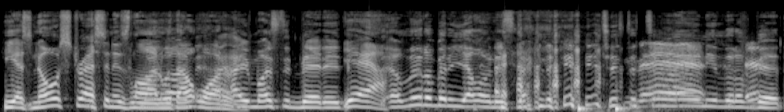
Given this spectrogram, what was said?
he has no stress in his My lawn without water. I, I must admit it. Yeah. A little bit of yellowness starting just a Man, tiny little it- bit.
